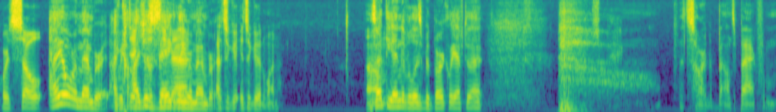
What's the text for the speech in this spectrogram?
where it's so I don't remember it. I, ca- I just vaguely bad. remember it. That's a good. It's a good one. Is Um, that the end of Elizabeth Berkley after that? It's hard to bounce back from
